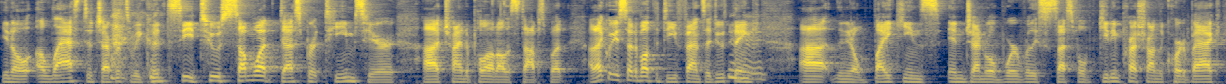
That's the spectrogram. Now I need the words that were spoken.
you know, a last ditch effort. So we could see two somewhat desperate teams here uh, trying to pull out all the stops. But I like what you said about the defense. I do think uh, you know, Vikings in general were really successful getting pressure on the quarterback.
